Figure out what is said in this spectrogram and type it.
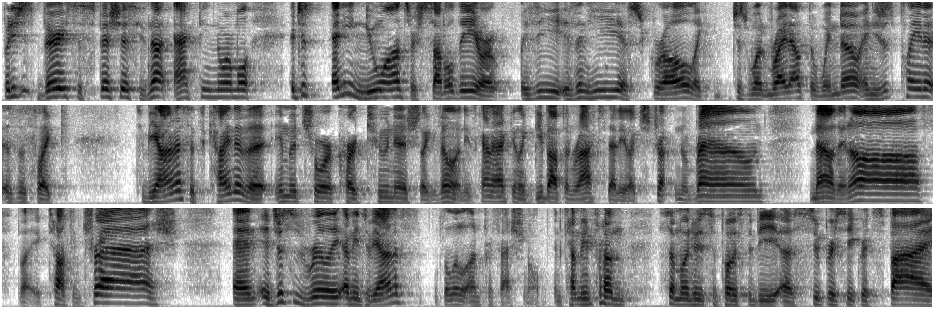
but he's just very suspicious. He's not acting normal. It just any nuance or subtlety or is he isn't he a Skrull like just went right out the window, and he's just playing it as this like. To be honest, it's kind of an immature, cartoonish like villain. He's kind of acting like Bebop and Rocksteady, like strutting around, mouthing off, like talking trash. And it just is really, I mean, to be honest, it's a little unprofessional. And coming from someone who's supposed to be a super secret spy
